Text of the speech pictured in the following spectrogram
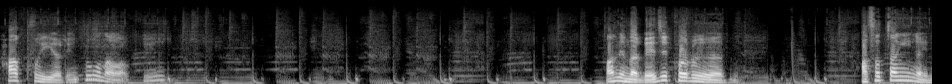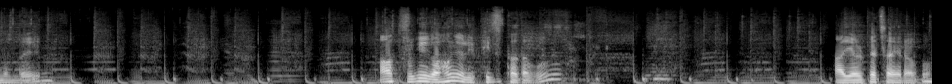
하프 이어링 또 나왔고요 아니 나 매지컬은 다섯 장인가 있는데. 아 두 개가 확률이 비슷하다고? 아 10배 차이라고?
